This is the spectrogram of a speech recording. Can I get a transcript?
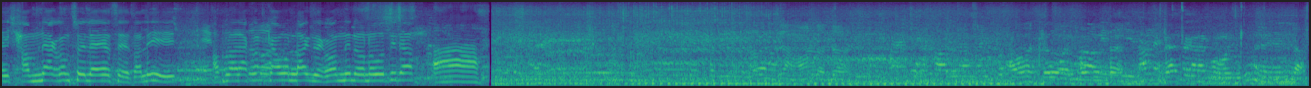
এই সামনে এখন চলে আছে তাহলে আপনার এখন কেমন লাগছে? কোন? দিন অনুভূতিটা আমার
